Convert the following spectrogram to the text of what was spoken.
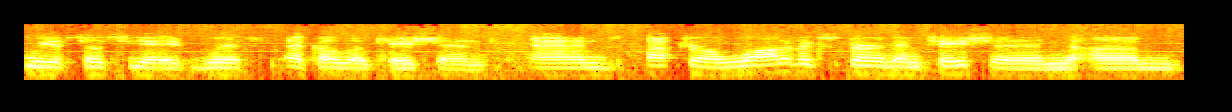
we associate with echolocation. And after a lot of experimentation um,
